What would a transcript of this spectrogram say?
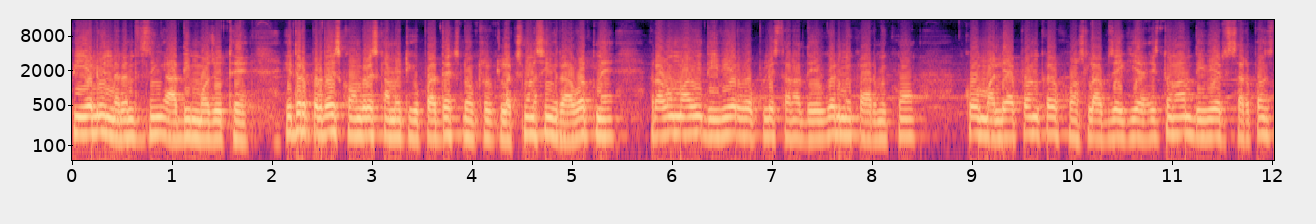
पीएलवी नरेंद्र सिंह आदि मौजूद थे। इधर प्रदेश कांग्रेस कमेटी उपाध्यक्ष डॉक्टर लक्ष्मण सिंह रावत ने राव मावी दिवेर व पुलिस थाना देवगढ़ में कार्मिकों को माल्यार्पण कर हौसला अफजाई किया। इस दौरान दिवेर सरपंच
